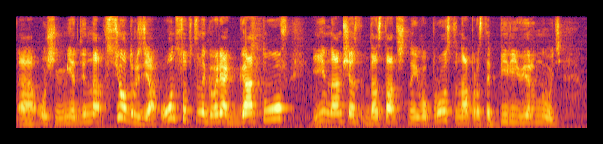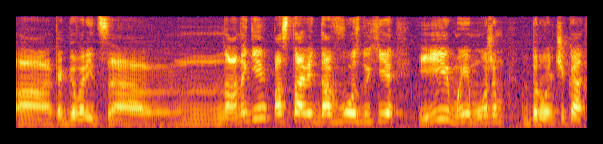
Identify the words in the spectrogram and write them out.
а, очень медленно. Все, друзья, он, собственно говоря, готов. И нам сейчас достаточно его просто-напросто перевернуть, а, как говорится, на ноги поставить, да, в воздухе. И мы можем дрончика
